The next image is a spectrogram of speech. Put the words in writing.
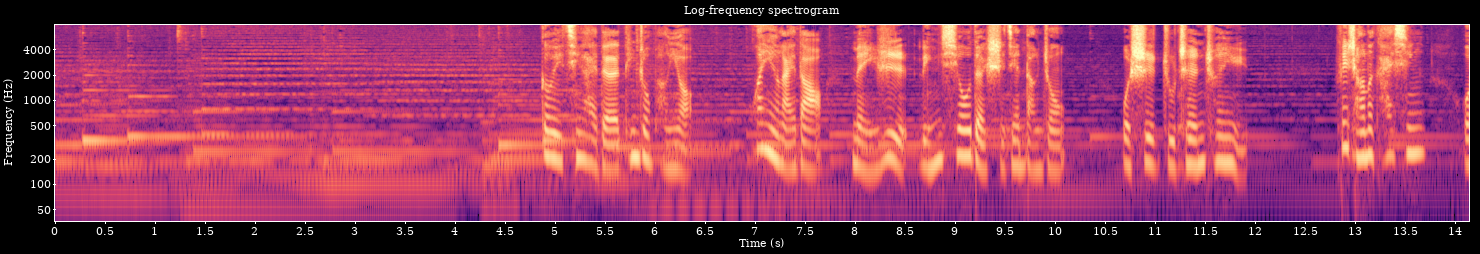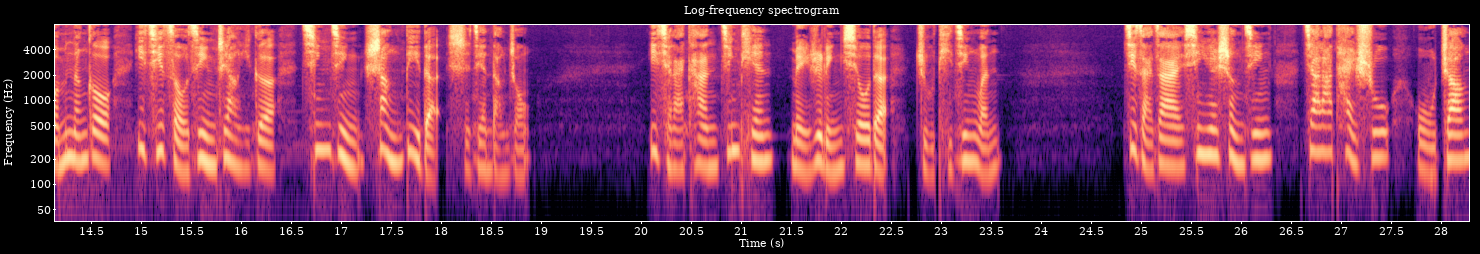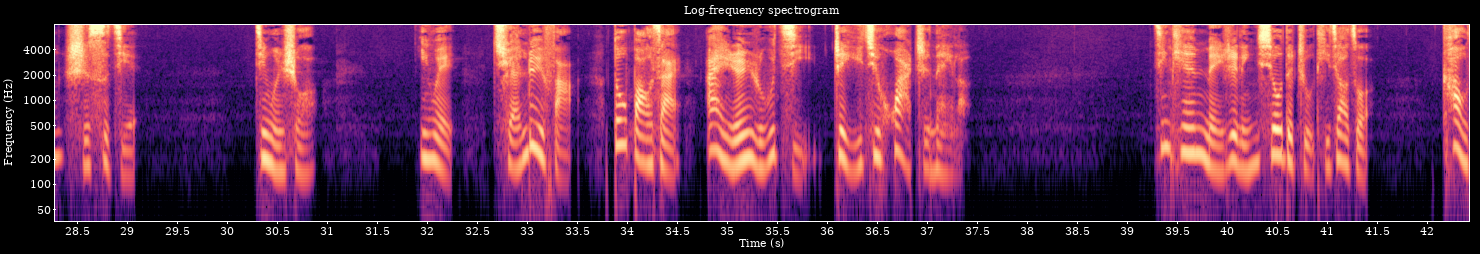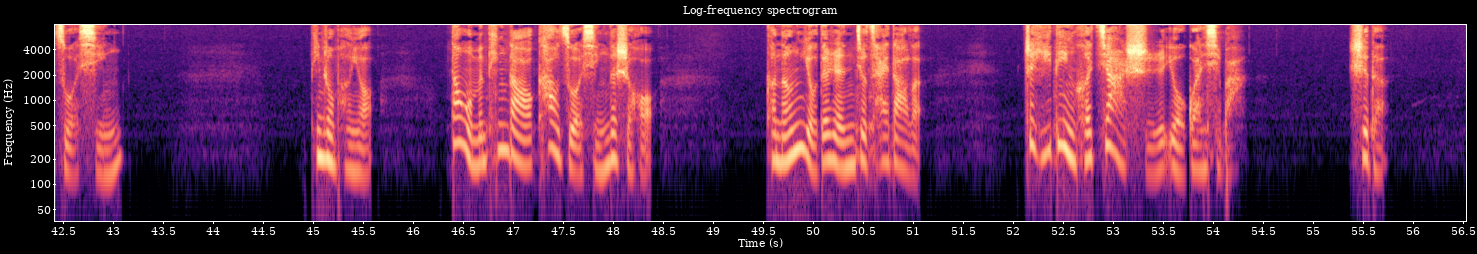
各位亲爱的听众朋友，欢迎来到每日灵修的时间当中，我是主持人春雨，非常的开心。我们能够一起走进这样一个亲近上帝的时间当中，一起来看今天每日灵修的主题经文，记载在新约圣经加拉太书五章十四节。经文说：“因为全律法都包在‘爱人如己’这一句话之内了。”今天每日灵修的主题叫做“靠左行”。听众朋友，当我们听到“靠左行”的时候，可能有的人就猜到了，这一定和驾驶有关系吧？是的，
